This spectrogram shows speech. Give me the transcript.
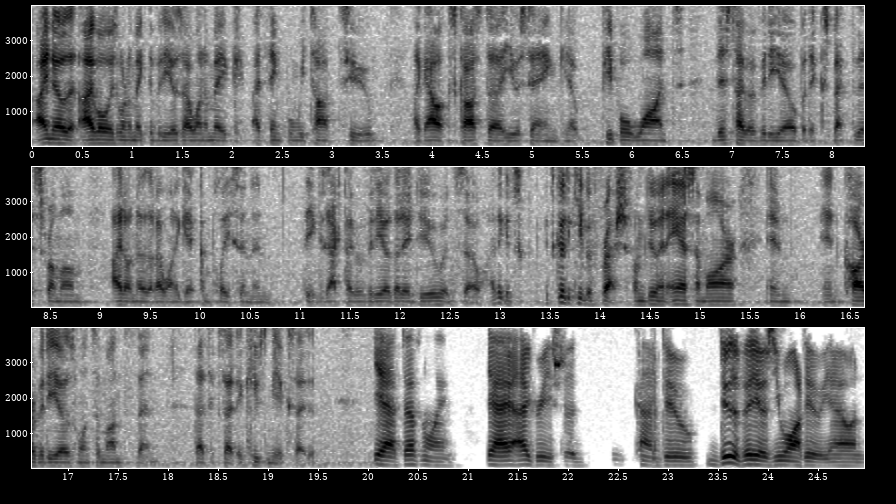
I know that I've always wanted to make the videos I want to make. I think when we talked to like Alex Costa, he was saying, you know, people want this type of video, but expect this from them. I don't know that I want to get complacent in the exact type of video that I do, and so I think it's it's good to keep it fresh. If I'm doing ASMR and in car videos once a month, then that's exciting. It keeps me excited. Yeah, definitely. Yeah, I, I agree. You should kind of do do the videos you want to do, you know, and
